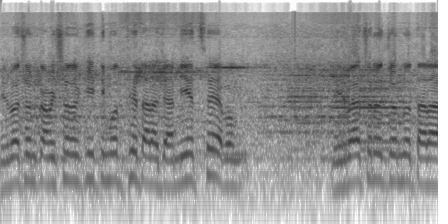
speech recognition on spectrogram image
নির্বাচন কমিশনারকে ইতিমধ্যে তারা জানিয়েছে এবং নির্বাচনের জন্য তারা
